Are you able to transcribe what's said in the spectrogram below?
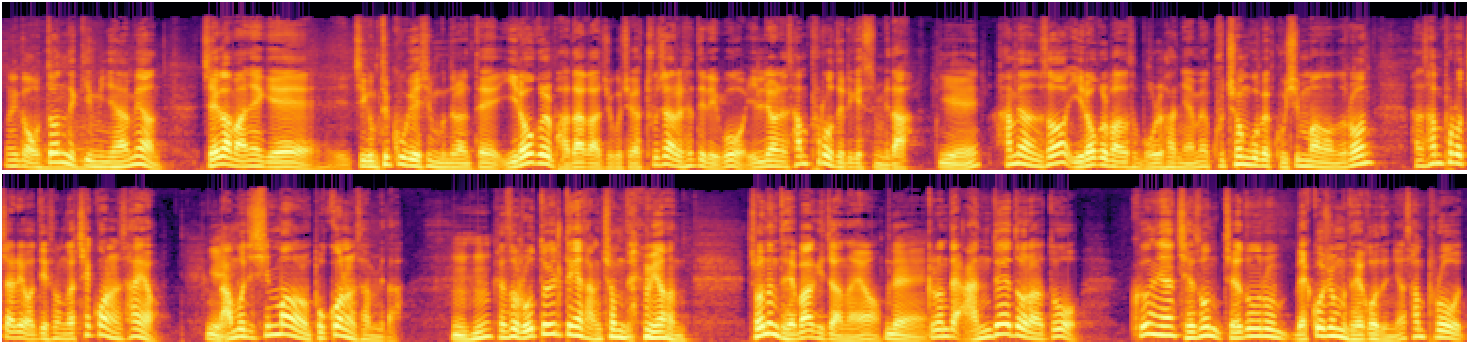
그러니까 어떤 느낌이냐면 제가 만약에 지금 듣고 계신 분들한테 1억을 받아가지고 제가 투자를 해드리고 1년에 3% 드리겠습니다. 예. 하면서 1억을 받아서 뭘 하냐면 9,990만 원으로는 한 3%짜리 어디선가 채권을 사요. 예. 나머지 10만 원은 복권을 삽니다. 음흠. 그래서 로또 1등에 당첨되면 저는 대박이잖아요. 네. 그런데 안 되더라도 그건 그냥 제 손, 제 돈으로 메꿔주면 되거든요. 3%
